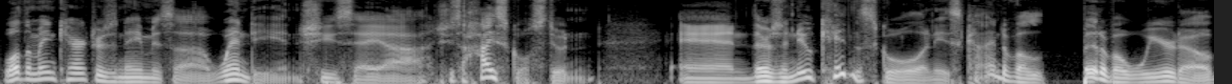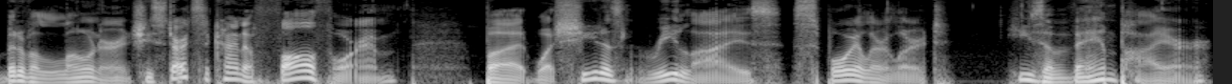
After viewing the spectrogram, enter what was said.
Well, the main character's name is uh, Wendy, and she's a uh, she's a high school student. And there's a new kid in school, and he's kind of a bit of a weirdo, a bit of a loner, and she starts to kind of fall for him. But what she doesn't realize, spoiler alert, he's a vampire.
